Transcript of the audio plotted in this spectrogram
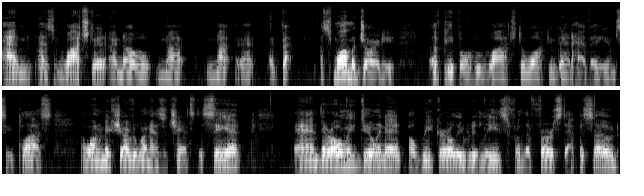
hadn't hasn't watched it. I know not not uh, in fact a small majority of people who watch The Walking Dead have AMC Plus. I want to make sure everyone has a chance to see it. And they're only doing it a week early release for the first episode.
